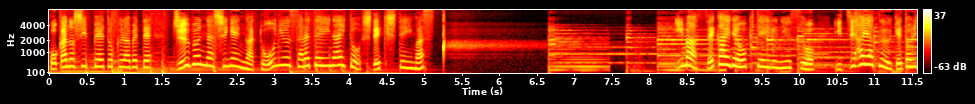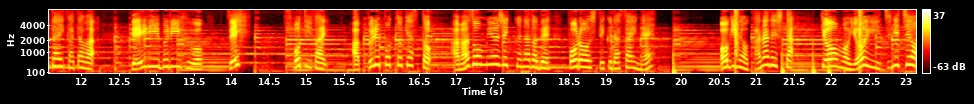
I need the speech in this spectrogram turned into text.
他の疾病と比べて十分な資源が投入されていないと指摘しています。今世界で起きているニュースをいち早く受け取りたい方はデイリーブリーフをぜひ Spotify、Apple Podcast、Amazon Music などでフォローしてくださいね。荻野かなでした。今日も良い一日を。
